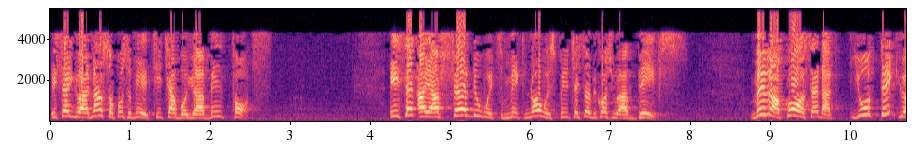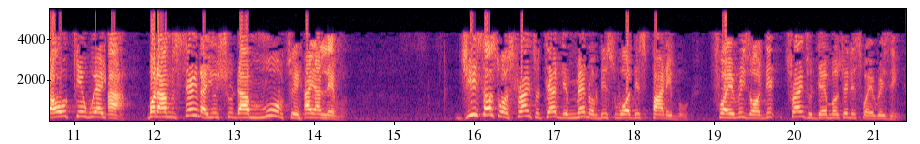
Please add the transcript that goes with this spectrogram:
he said, you are now supposed to be a teacher, but you are being taught. He said, I have failed you with milk, not with spiritual, because you are babes. Meanwhile, Paul said that you think you are okay where you are, but I'm saying that you should have moved to a higher level. Jesus was trying to tell the men of this world this parable for a reason, or trying to demonstrate this for a reason.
